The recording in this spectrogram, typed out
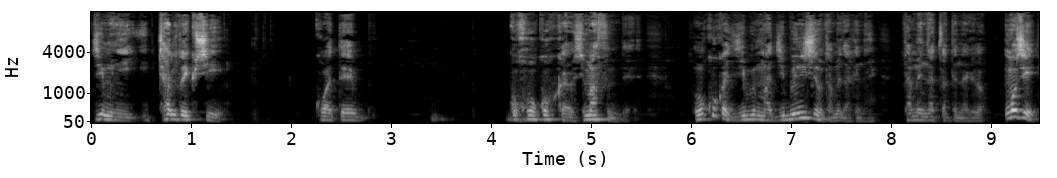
ジムにちゃんと行くし、こうやってご報告会をしますんで、報告会自分、まあ自分自身のためだけね、ためになっちゃってんだけど、もし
